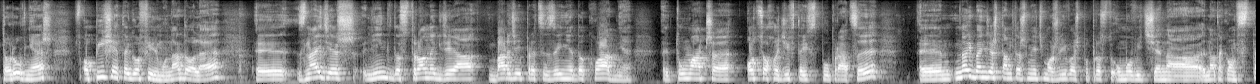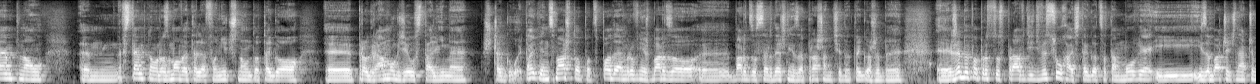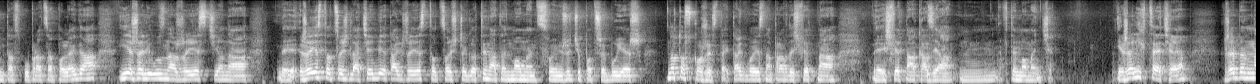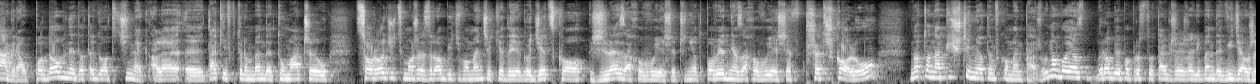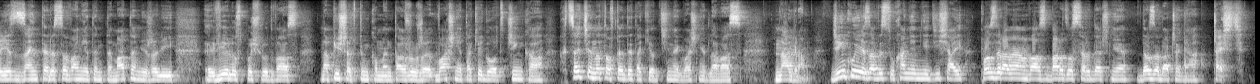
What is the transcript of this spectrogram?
to również w opisie tego filmu na dole y, znajdziesz link do strony, gdzie ja bardziej precyzyjnie, dokładnie y, tłumaczę o co chodzi w tej współpracy. No i będziesz tam też mieć możliwość po prostu umówić się na, na taką wstępną, wstępną rozmowę telefoniczną do tego y, programu, gdzie ustalimy szczegóły. Tak więc masz to pod spodem. Również bardzo, y, bardzo serdecznie zapraszam Cię do tego, żeby, y, żeby po prostu sprawdzić, wysłuchać tego, co tam mówię i, i zobaczyć, na czym ta współpraca polega. I jeżeli uznasz, że jest Ci ona, że jest to coś dla Ciebie, tak, że jest to coś, czego Ty na ten moment w swoim życiu potrzebujesz, no to skorzystaj, tak, bo jest naprawdę świetna, świetna okazja mm, w tym momencie. Jeżeli chcecie, żebym nagrał podobny do tego odcinek, ale y, taki, w którym będę tłumaczył, co rodzic może zrobić w momencie, kiedy jego dziecko źle zachowuje się, czy nieodpowiednio zachowuje się w przedszkolu, no to napiszcie mi o tym w komentarzu. No bo ja robię po prostu tak, że jeżeli będę widział, że jest zainteresowanie tym tematem, jeżeli y, wielu spośród Was napisze w tym komentarzu, że właśnie takiego odcinka chcecie, no to wtedy taki odcinek właśnie dla Was nagram. Dziękuję za wysłuchanie mnie dzisiaj. Pozdrawiam Was bardzo serdecznie. Do zobaczenia. Cześć!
